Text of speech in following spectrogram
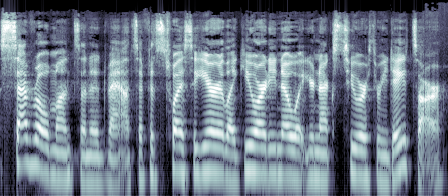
several months in advance. If it's twice a year, like you already know what your next two or three dates are.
